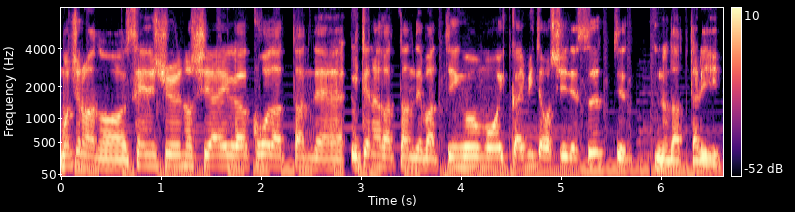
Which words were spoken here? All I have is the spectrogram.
もちろんあの先週の試合がこうだったんで打てなかったんでバッティングをもう一回見てほしいですっていうのだったり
